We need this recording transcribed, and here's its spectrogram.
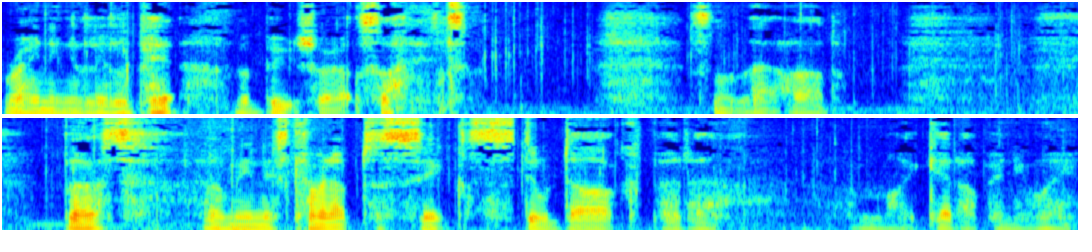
raining a little bit. My boots are outside. it's not that hard. But, I mean, it's coming up to six, still dark, but uh, I might get up anyway.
